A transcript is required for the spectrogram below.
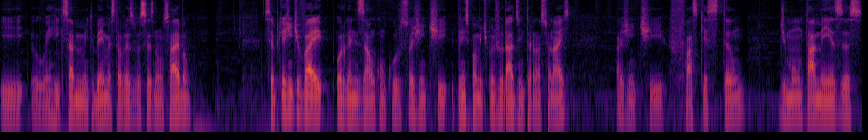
E o Henrique sabe muito bem mas talvez vocês não saibam. Sempre que a gente vai organizar um concurso a gente principalmente com jurados internacionais a gente faz questão de montar mesas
